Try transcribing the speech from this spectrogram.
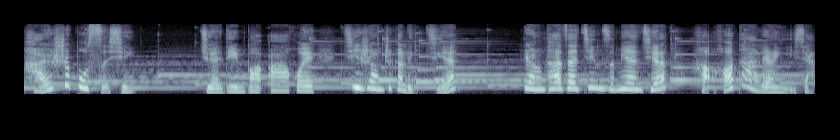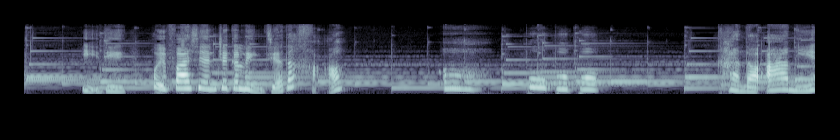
还是不死心，决定帮阿辉系上这个领结，让他在镜子面前好好打量一下，一定会发现这个领结的好。哦，不不不！看到阿米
